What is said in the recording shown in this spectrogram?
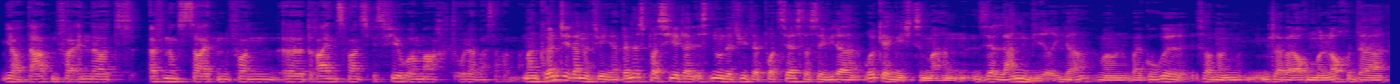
ja, Daten verändert, Öffnungszeiten von äh, 23 bis 4 Uhr macht oder was auch immer. Man könnte dann natürlich, wenn es passiert, dann ist nun natürlich der Prozess, das hier wieder rückgängig zu machen, sehr langwieriger. Man, bei Google ist auch noch mittlerweile auch ein Moloch, da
